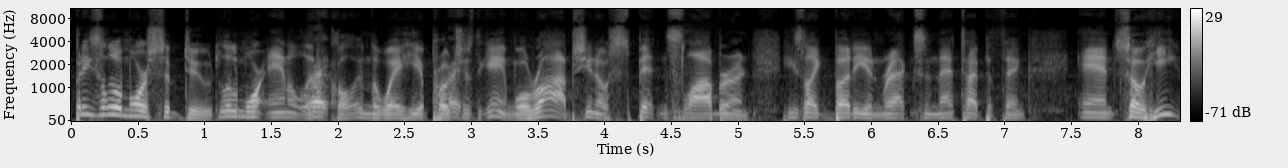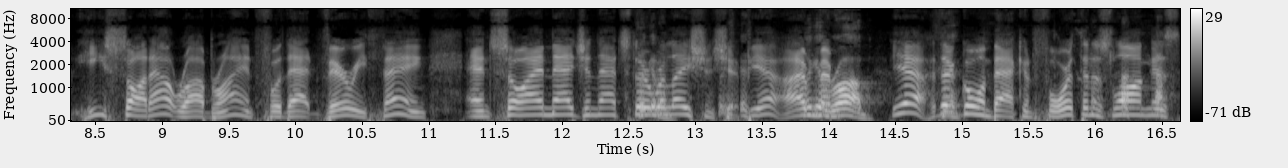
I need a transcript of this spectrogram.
but he's a little more subdued, a little more analytical in the way he approaches Right. the game. Well, Rob's, you know, spit and slobber, and he's like Buddy and Rex and that type of thing. And so he he sought out Rob Ryan for that very thing, and so I imagine that's their relationship. Yeah, I remember. Rob. Yeah, they're going back and forth, and as long as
